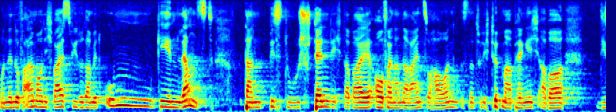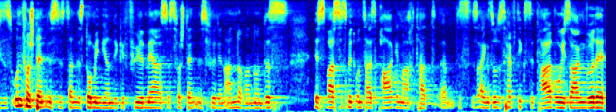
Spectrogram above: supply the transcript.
und wenn du vor allem auch nicht weißt, wie du damit umgehen lernst, dann bist du ständig dabei, aufeinander reinzuhauen. Ist natürlich typenabhängig, aber dieses Unverständnis ist dann das dominierende Gefühl mehr als das Verständnis für den anderen. Und das ist, was es mit uns als Paar gemacht hat. Ähm, das ist eigentlich so das heftigste Tal, wo ich sagen würde,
